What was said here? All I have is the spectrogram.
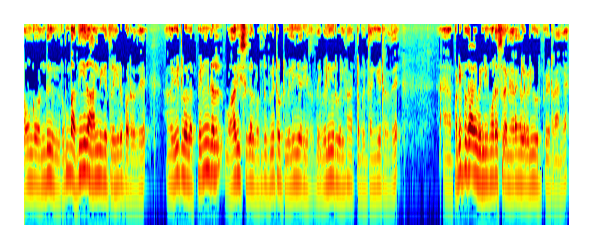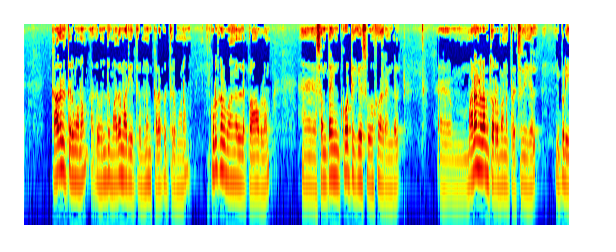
அவங்க வந்து ரொம்ப அதீத ஆன்மீகத்தில் ஈடுபடுறது அந்த வீட்டில் உள்ள பெண்கள் வாரிசுகள் வந்து வீட்டை விட்டு வெளியேறிடுறது வெளியூர் வெளிநாட்டில் போய் தங்கிடுறது படிப்புக்காக வேண்டி கூட சில நேரங்களில் வெளியூர் போயிடுறாங்க. காதல் திருமணம் அது வந்து மத மாறிய திருமணம் கலப்பு திருமணம் கொடுக்கல் வாங்கலில் ப்ராப்ளம் சம்டைம் கோர்ட்டு கேஸ் விவகாரங்கள் மனநலம் தொடர்பான பிரச்சனைகள் இப்படி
